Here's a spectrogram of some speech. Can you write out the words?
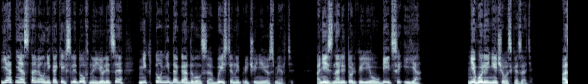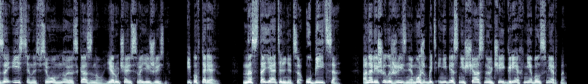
Яд не оставил никаких следов на ее лице, никто не догадывался об истинной причине ее смерти. О ней знали только ее убийцы и я. Мне более нечего сказать. А за истинность всего мною сказанного я ручаюсь своей жизнью. И повторяю, настоятельница, убийца, она лишила жизни, а может быть и небес несчастную, чей грех не был смертным.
